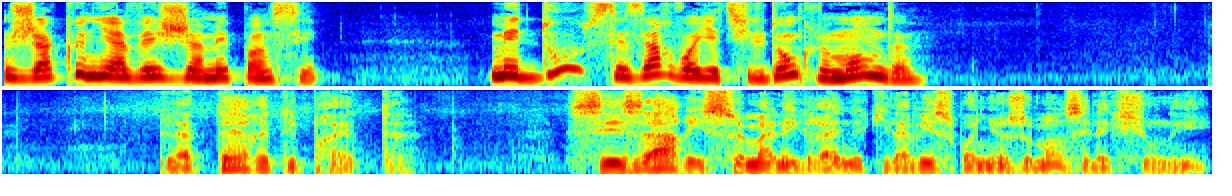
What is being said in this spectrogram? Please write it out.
Jacques n'y avait jamais pensé. Mais d'où César voyait-il donc le monde? La terre était prête. César y sema les graines qu'il avait soigneusement sélectionnées,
